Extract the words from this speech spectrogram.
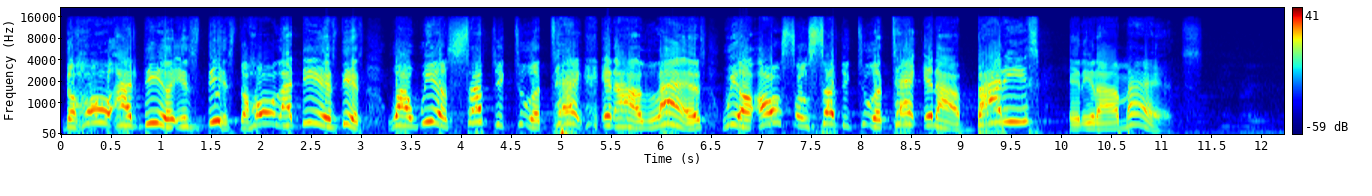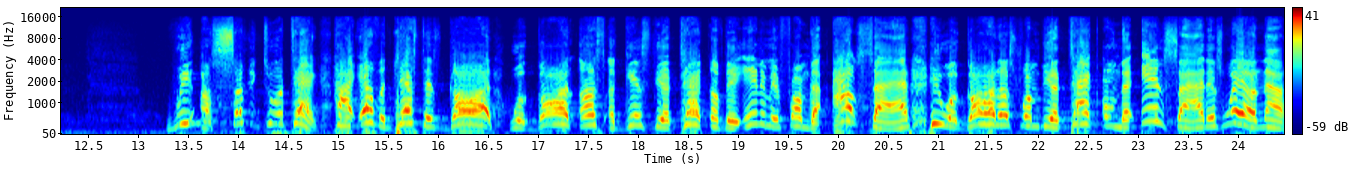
The whole idea is this the whole idea is this while we are subject to attack in our lives, we are also subject to attack in our bodies and in our minds we are subject to attack. However, just as God will guard us against the attack of the enemy from the outside, he will guard us from the attack on the inside as well. Now,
